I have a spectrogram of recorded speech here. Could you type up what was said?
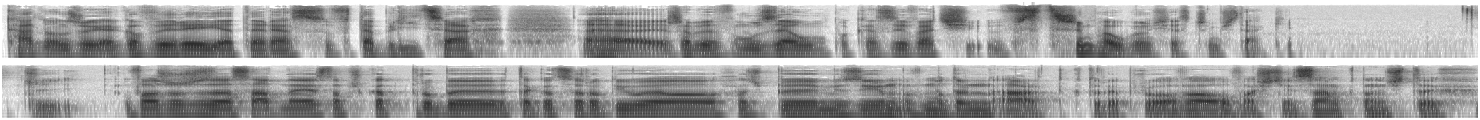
kanon, że ja go wyryję teraz w tablicach, e, żeby w muzeum pokazywać, wstrzymałbym się z czymś takim. Czyli uważasz, że zasadne jest na przykład próby tego, co robiło choćby Museum of Modern Art, które próbowało właśnie zamknąć tych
